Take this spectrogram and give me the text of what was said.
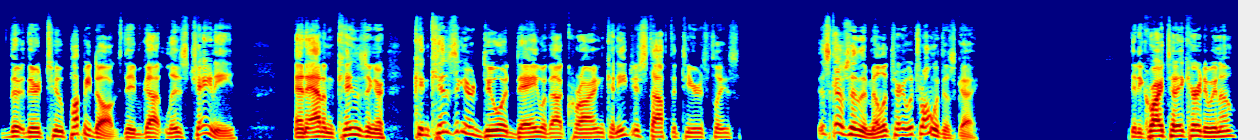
their, their two puppy dogs. They've got Liz Cheney and Adam Kinzinger. Can Kinzinger do a day without crying? Can he just stop the tears, please? This guy's in the military. What's wrong with this guy? Did he cry today, Carrie? Do we know?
